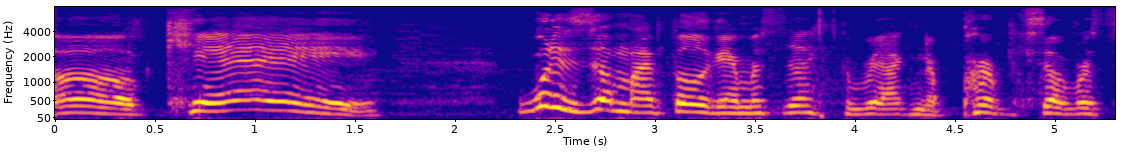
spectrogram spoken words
Okay. What is up, my fellow gamers? Today, reacting to Perfect Cell vs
